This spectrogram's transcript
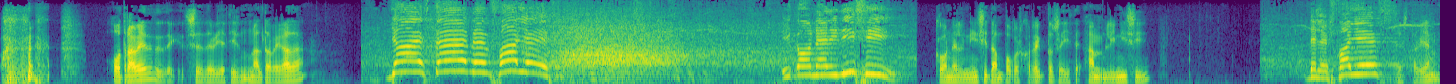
Otra vez, se debería decir una altra vegada. Ja estem en falles. Y con el inici Con el inici tampoco es correcto, se dice am l'inici, de les falles está bien.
